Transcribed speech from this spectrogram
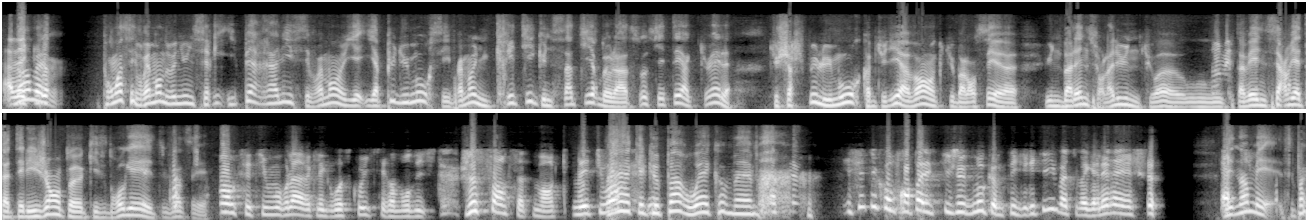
Avec Non, mais le- pour moi, c'est vraiment devenu une série hyper réaliste. C'est vraiment, il y, y a plus d'humour. C'est vraiment une critique, une satire de la société actuelle. Tu cherches plus l'humour, comme tu dis avant, que tu balançais euh, une baleine sur la lune, tu vois, ou que t'avais une serviette intelligente euh, qui se droguait. Tu vois, c'est. Je sens que cet humour-là avec les grosses couilles qui rebondissent. Je sens que ça te manque. Mais tu vois, Ah, quelque part, ouais, quand même. si tu comprends pas les petits jeux de mots comme Tigrity, bah tu vas galérer. mais non, mais c'est pas.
